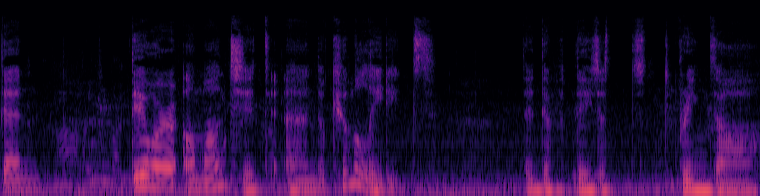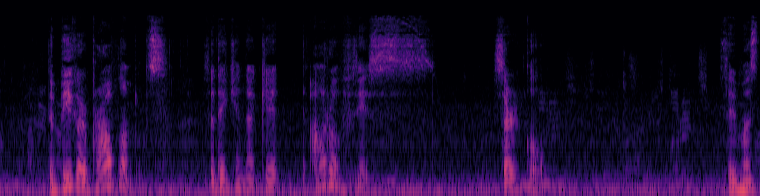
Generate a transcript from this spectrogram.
then they were amounted and accumulated. Then they, they just bring the, the bigger problems. So they cannot get out of this circle. They must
